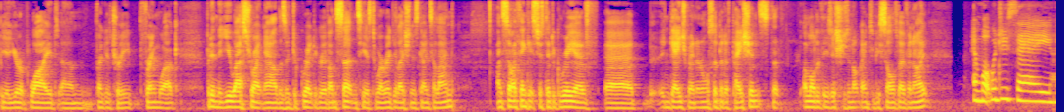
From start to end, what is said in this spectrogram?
be a Europe wide um, regulatory framework. But in the US right now, there's a great degree of uncertainty as to where regulation is going to land. And so I think it's just a degree of uh, engagement and also a bit of patience that a lot of these issues are not going to be solved overnight. And what would you say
